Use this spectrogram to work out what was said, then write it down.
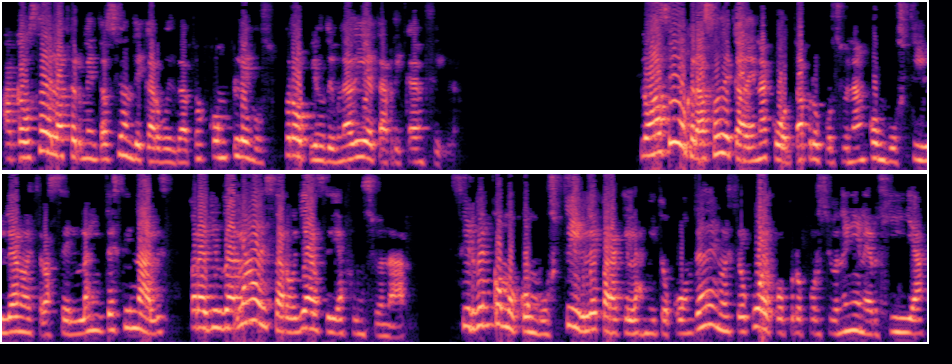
a causa de la fermentación de carbohidratos complejos propios de una dieta rica en fibra. Los ácidos grasos de cadena corta proporcionan combustible a nuestras células intestinales para ayudarlas a desarrollarse y a funcionar. Sirven como combustible para que las mitocondrias de nuestro cuerpo proporcionen energía,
